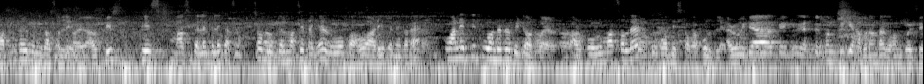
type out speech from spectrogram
মটন কাৰী তিনিশ চল্লিছ। আৰু ফিছ ফিছ মাছ বেলেগ বেলেগ আছে। চব লোকেল মাছেই থাকে ৰৌ বাহু আৰি তেনেকুৱা ওৱান এইট্টি টু হাণ্ড্ৰেডৰ ভিতৰত হয় আৰু। সৰু মাছ হ'লে দুশ বিছ টকা ফুল প্লেট আৰু এতিয়া ৰেষ্টুৰেণ্টখন কি কি সাৱধানতা গ্ৰহণ কৰিছে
